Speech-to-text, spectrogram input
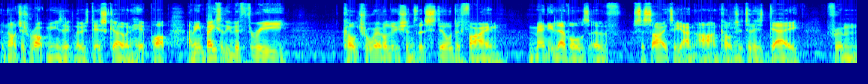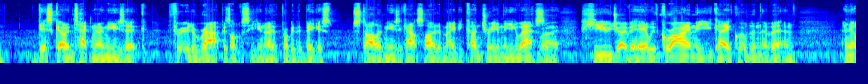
and not just rock music, there was disco and hip hop. I mean, basically the three cultural revolutions that still define many levels of society and art and culture mm-hmm. to this day, from disco and techno music through to rap, is obviously, you know, probably the biggest style of music outside of maybe country in the US Right. and huge over here with grime, the UK equivalent of it, and and it,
